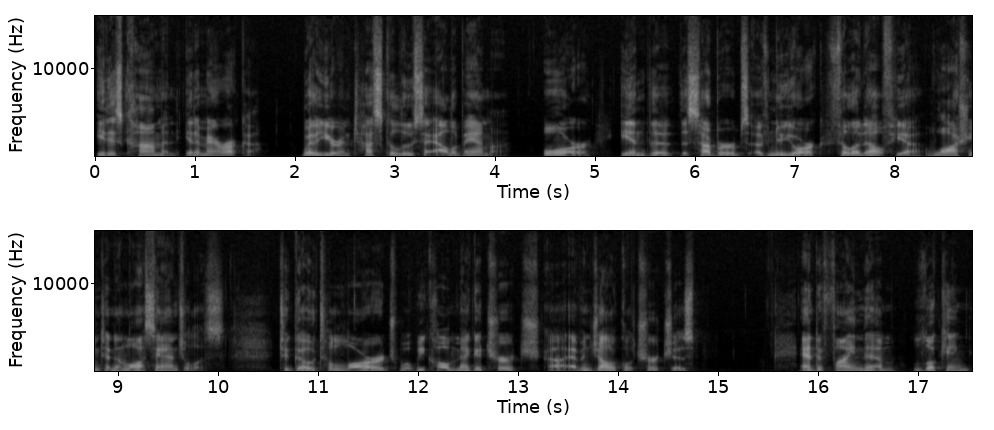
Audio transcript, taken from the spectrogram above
It is common in America, whether you're in Tuscaloosa, Alabama, or in the, the suburbs of New York, Philadelphia, Washington, and Los Angeles, to go to large, what we call megachurch uh, evangelical churches and to find them looking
